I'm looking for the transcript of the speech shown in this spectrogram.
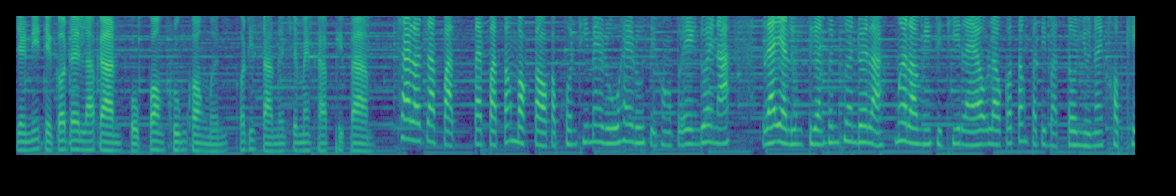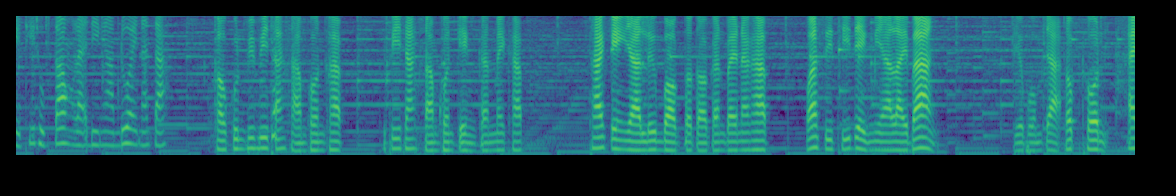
อย่างนี้เด็กก็ได้รับการปกป้องคุ้มครองเหมือนข้อที่สามเลยใช่ไหมครับ พี่ปาล์ม ใช่แล้วจะปัดแต่ปัดต้องบอกต่อกับคนที่ไม่รู้ให้รู้สิทธิของตัวเองด้วยนะ และอย่าลืมเตือนเพื่อนๆด้วยล่ะ เมื่อเรามีสิทธิแล้ว เราก็ต้องปฏิบัติตนอยู่ในขอบเขตที่ถูกต้องและดีงามด้วยนะจ๊ะขอบคุณพี่ๆทั้ง 3 คนครับ พี่ๆทั้ง 3 คนเก่งกันไหมครับ ถ้าเก่งอย่าลืมบอกต่อๆกันไปนะครับ ว่าสิทธิเด็กมีอะไรบ้าง เดี๋ยวผมจะทบทวนให้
